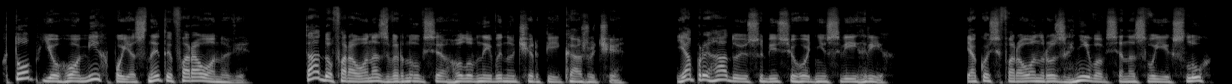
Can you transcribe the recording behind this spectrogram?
хто б його міг пояснити фараонові. Та до фараона звернувся головний виночерпій, кажучи Я пригадую собі сьогодні свій гріх. Якось фараон розгнівався на своїх слуг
